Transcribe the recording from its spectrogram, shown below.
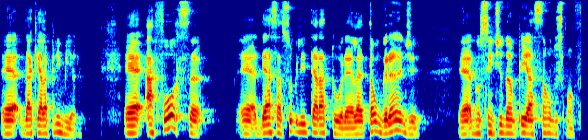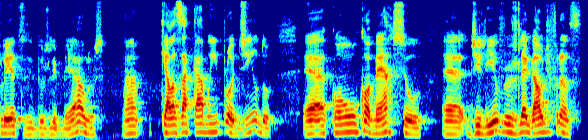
é, daquela primeira. É, a força é, dessa subliteratura ela é tão grande, é, no sentido da ampliação dos panfletos e dos libelos, né, que elas acabam implodindo é, com o comércio é, de livros legal de França.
